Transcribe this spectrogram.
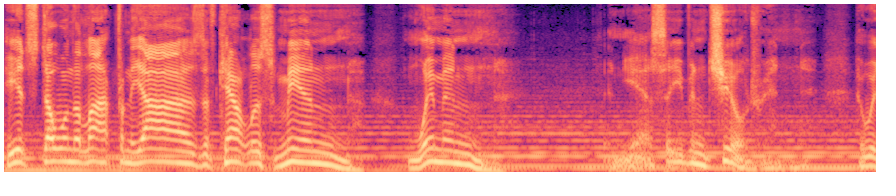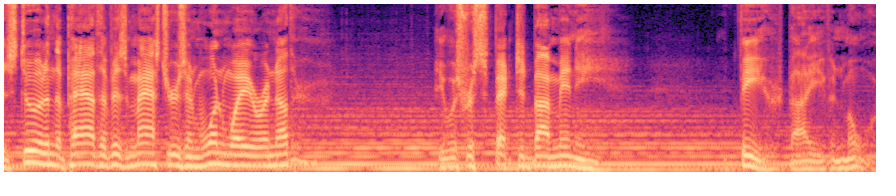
He had stolen the light from the eyes of countless men, women, and yes, even children who had stood in the path of his masters in one way or another. He was respected by many, feared by even more.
